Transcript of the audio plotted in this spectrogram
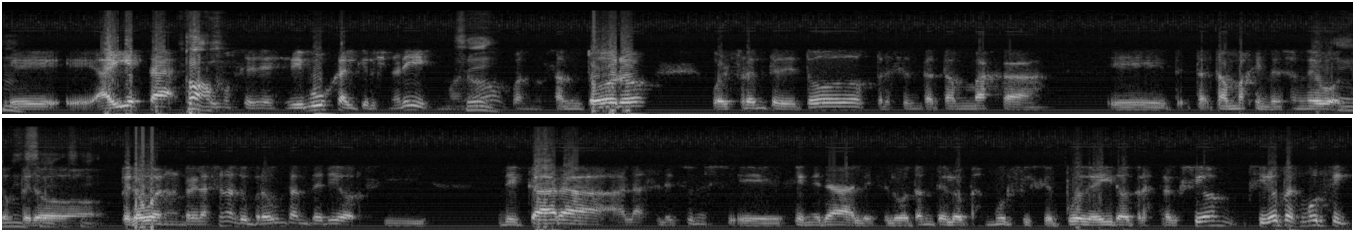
Hmm. Eh, ahí está cómo se desdibuja el kirchnerismo, ¿no? Cuando Santoro o el Frente de Todos presenta tan baja eh, tan baja intención de voto. pero, pero bueno, en relación a tu pregunta anterior, si de cara a las elecciones generales el votante López Murphy se puede ir a otra extracción, si López Murphy,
